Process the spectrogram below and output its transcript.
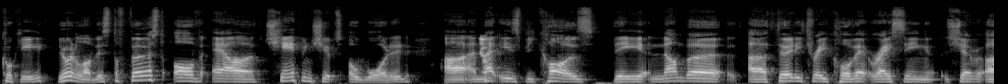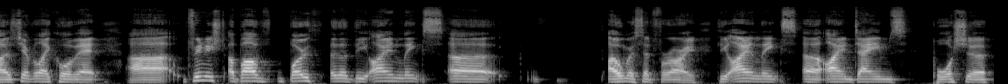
Cookie, you're gonna love this, the first of our championships awarded uh, and that is because the number uh, 33 Corvette Racing Chev- uh, Chevrolet Corvette uh, finished above both uh, the Iron Lynx. Uh, I almost said Ferrari. The Iron Lynx, uh, Iron Dames Porsche,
